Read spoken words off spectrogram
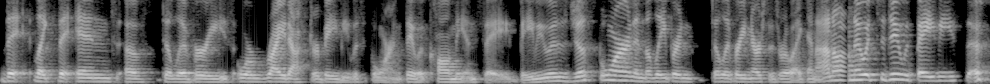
the like the end of deliveries or right after baby was born they would call me and say baby was just born and the labor and delivery nurses were like and i don't know what to do with babies. So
